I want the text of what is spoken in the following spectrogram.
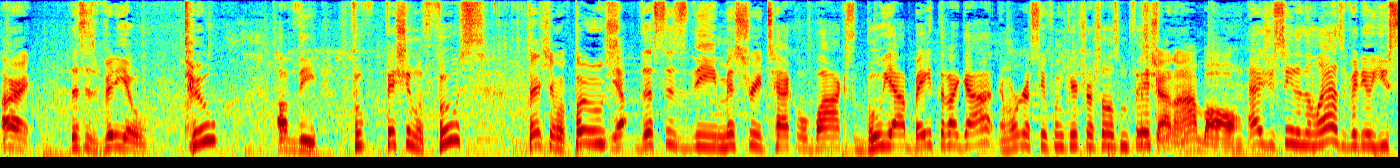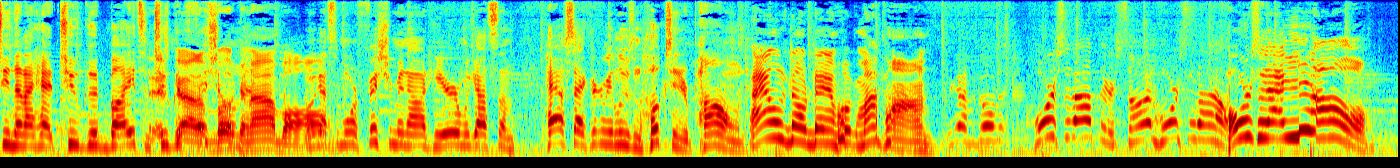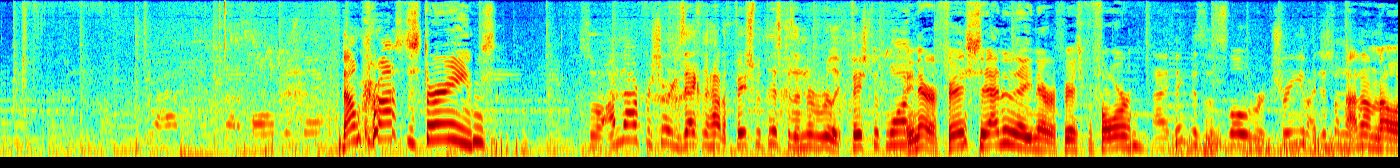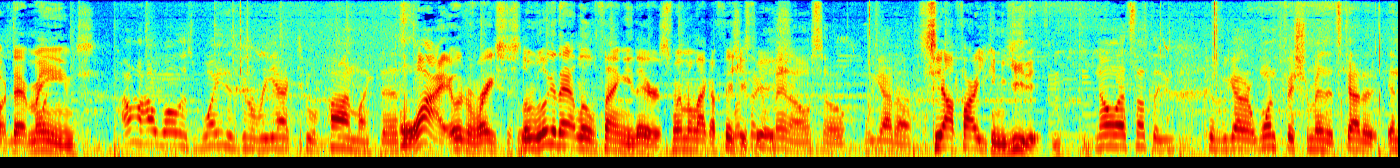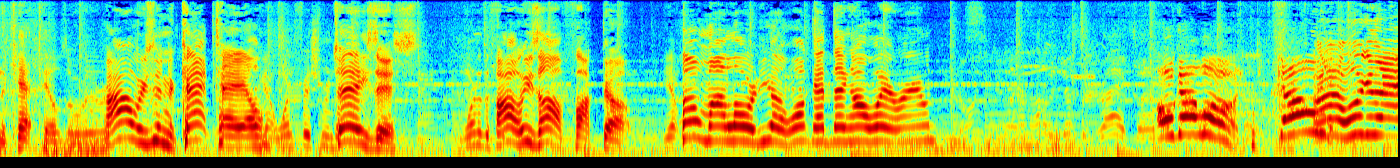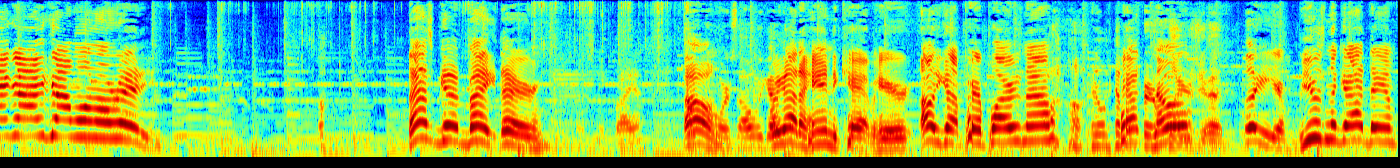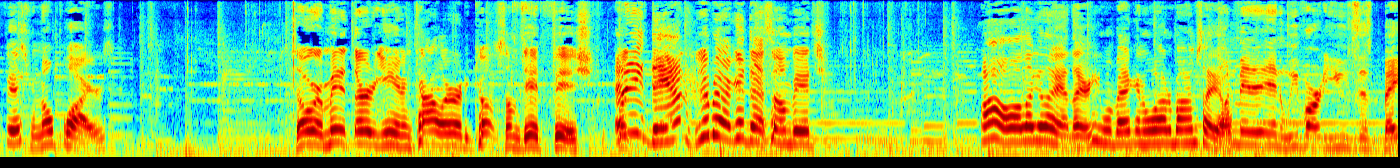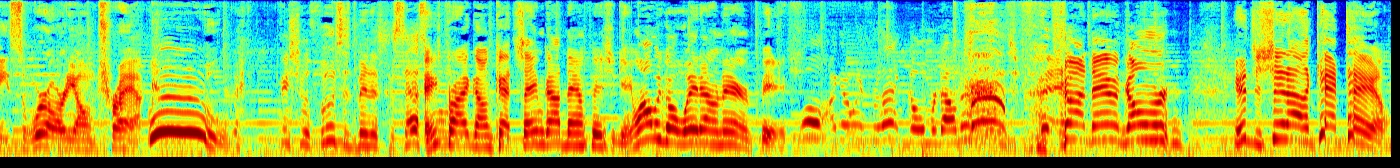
All right, this is video two of the Fishing with Foose. Fishing with Foose. Yep, this is the mystery tackle box booyah bait that I got, and we're gonna see if we can catch ourselves some fish. It's got an eyeball. As you seen in the last video, you seen that I had two good bites and two It's good got a fish on fucking that. eyeball. And we got some more fishermen out here, and we got some half sack. They're gonna be losing hooks in your pond. I don't no damn hook in my pond. You got to go horse it out there, son. Horse it out. Horse it out, yeehaw. Don't cross the streams. So I'm not for sure exactly how to fish with this because I've never really fished with one. You never fished? See, I knew they never fished before. I think this is a slow retrieve. I just don't know. I don't well know what that white- means. I don't know how well this white is gonna react to a pond like this. Why? It was racist. Look, look at that little thingy there, swimming like a fishy Looks like a minnow, so we gotta. See how far you can yeet it. No, that's not the. Because we got our one fisherman that's got it in the cattails over there. Oh, he's in the cattail. We got one fisherman. Down, Jesus. One of the. Oh, he's all fucked up. Yep. Oh my lord, you gotta walk that thing all the way around? Oh, got one! Got it! Oh, look at that guy, he got one already. That's good bait there. Sneak by ya. Oh, Of course, all we got. we got a handicap here. Oh, you got a pair of pliers now? Oh, I don't have a pair no. of pliers yet. Look at you, using the goddamn fish with no pliers. So we're a minute 30 in and Kyle already caught some dead fish. It ain't dead. You better get that son bitch. Oh, look at that there. He went back in the water by himself. One minute in, and we've already used this bait, so we're already on track. Woo! Fishing with Foose has been a success. He's probably gonna catch the same goddamn fish again. Why don't we go way down there and fish? Well, I gotta wait for that Gomer down there. God damn it, Gomer! Get your shit out of the cattail.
